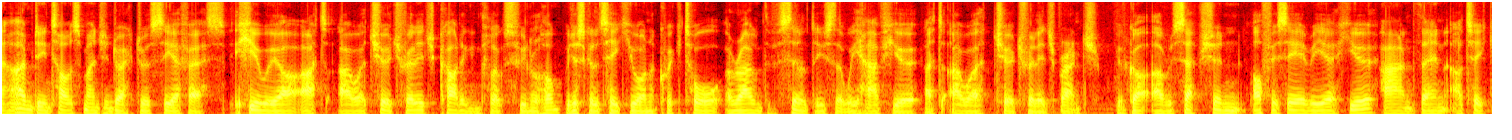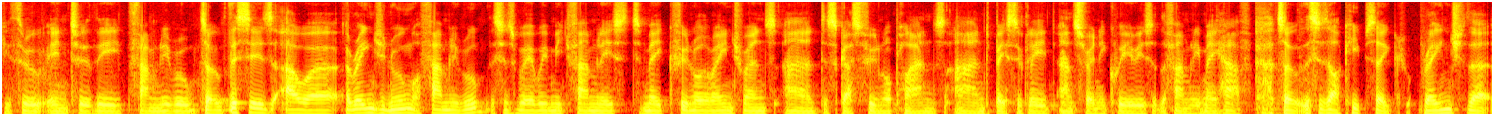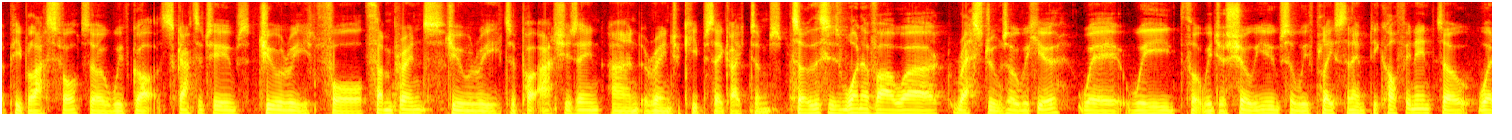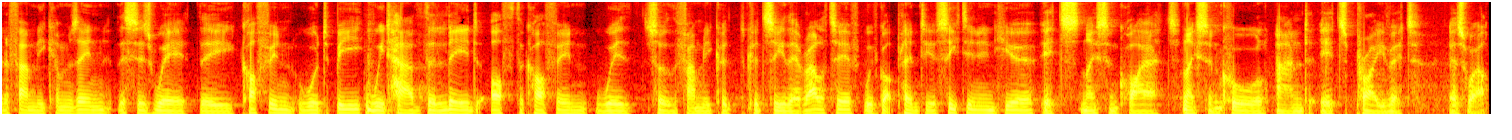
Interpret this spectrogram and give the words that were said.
Uh, I'm Dean Thomas, Managing Director of CFS. Here we are at our Church Village Cardigan Close Funeral Home. We're just going to take you on a quick tour around the facilities that we have here at our Church Village branch. We've got our reception office area here and then I'll take you through into the family room. So this is our arranging room or family room. This is where we meet families to make funeral arrangements and discuss funeral plans and basically answer any queries that the family may have. So this is our keepsake range that people ask for. So we've got scatter tubes, jewellery for thumbprints, jewellery to put ashes in and a range of keepsake items. So this is one of our restrooms over here where we thought we'd just show you. So we've placed an empty coffin in. So when a family comes in, this is where the coffin would be. We'd have the lid off the coffin with so the family could, could see their relative. We've got plenty of seating in here. It's nice and quiet, nice and cool, and it's private as well.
